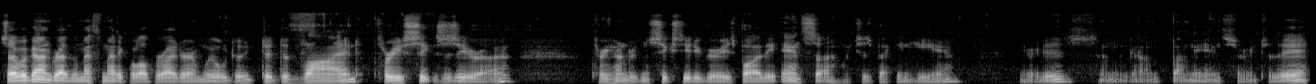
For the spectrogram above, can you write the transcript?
So we'll go and grab the mathematical operator and we'll do to divide 360, 360 degrees by the answer, which is back in here. Here it is, and we'll go and bung the answer into there,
